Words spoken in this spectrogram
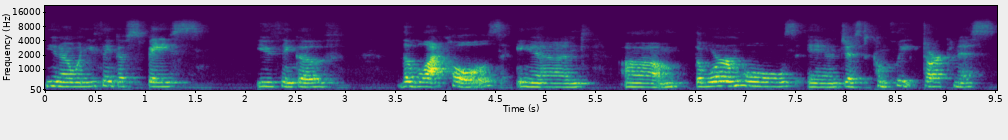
you know, when you think of space, you think of the black holes and um, the wormholes and just complete darkness.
